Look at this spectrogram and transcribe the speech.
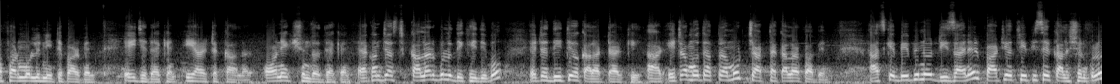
অফার মূল্যে নিতে পারবেন। এই যে দেখেন, এই আর একটা কালার অনেক সুন্দর দেখেন। এখন জাস্ট কালারগুলো দেখিয়ে দিব, এটা দ্বিতীয় কালারটা আর কি। আর এটার মধ্যে আপনারা মোট চারটা কালার পাবেন। আজকে বিভিন্ন ডিজাইনের পার্টি ও থ্রি পিসের কালেকশনগুলো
